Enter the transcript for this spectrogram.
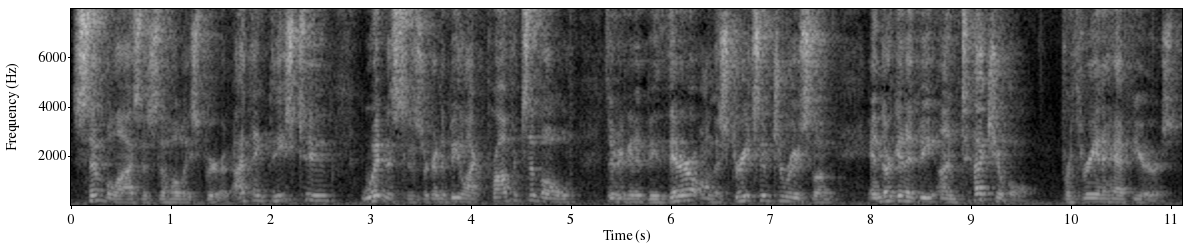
symbolizes the Holy Spirit. I think these two witnesses are going to be like prophets of old that are going to be there on the streets of Jerusalem and they're going to be untouchable for three and a half years.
